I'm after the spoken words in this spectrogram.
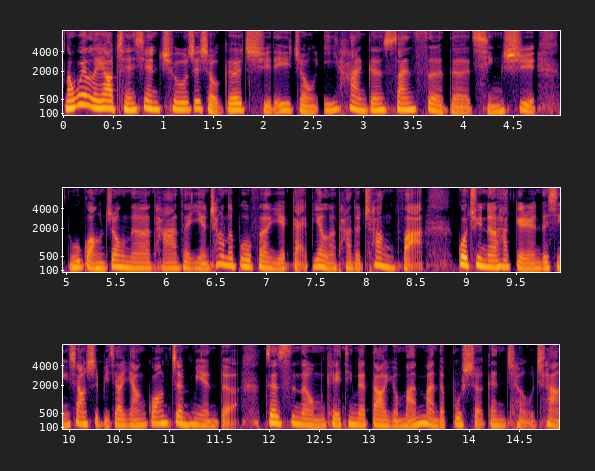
那为了要呈现出这首歌曲的一种遗憾跟酸涩的情绪，卢广仲呢，他在演唱的部分也改变了他的唱法。过去呢，他给人的形象是比较阳光正面的，这次呢，我们可以听得到有满满的不舍跟惆怅，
